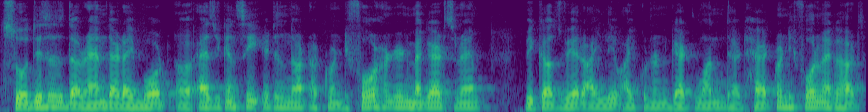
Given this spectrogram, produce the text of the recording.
So this is the ram that i bought. Uh, as you can see it is not a 2400 megahertz ram because where i live i couldn't get one that had 24 megahertz.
